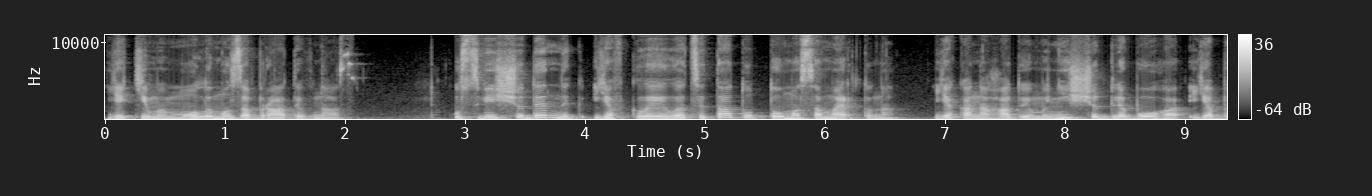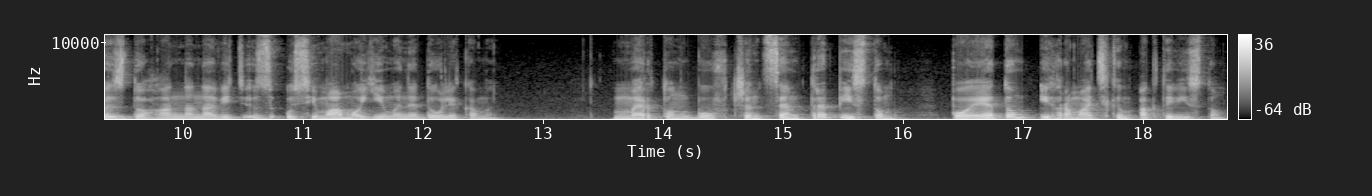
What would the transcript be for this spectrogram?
які ми молимо забрати в нас. У свій щоденник я вклеїла цитату Томаса Мертона, яка нагадує мені, що для Бога я бездоганна навіть з усіма моїми недоліками. Мертон був ченцем трапістом, поетом і громадським активістом.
